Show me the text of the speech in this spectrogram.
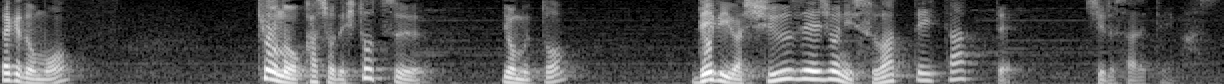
だけども今日の箇所で一つ読むとデビは修税所に座っていたって記されています。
